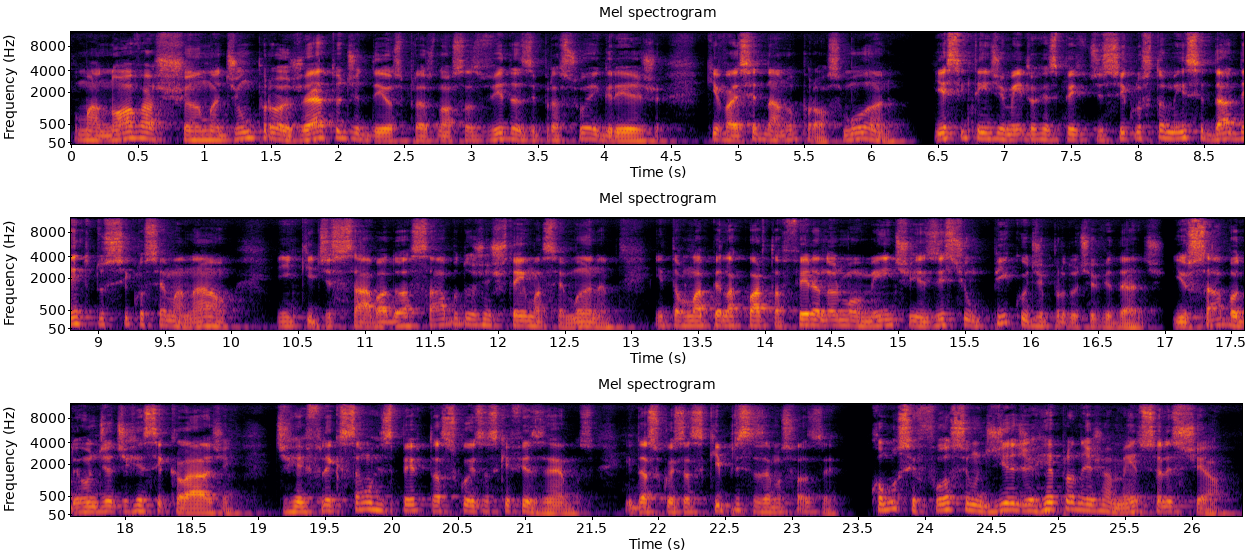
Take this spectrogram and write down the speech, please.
uma nova chama de um projeto de Deus para as nossas vidas e para a sua igreja, que vai se dar no próximo ano. E esse entendimento a respeito de ciclos também se dá dentro do ciclo semanal, em que de sábado a sábado a gente tem uma semana. Então lá pela quarta-feira normalmente existe um pico de produtividade. E o sábado é um dia de reciclagem, de reflexão a respeito das coisas que fizemos e das coisas que precisamos fazer. Como se fosse um dia de replanejamento celestial.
